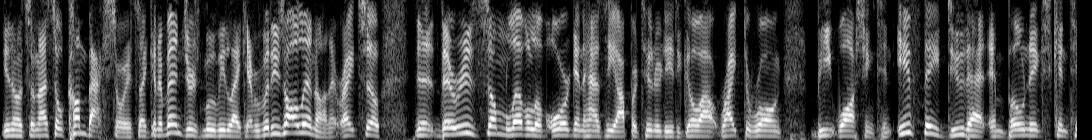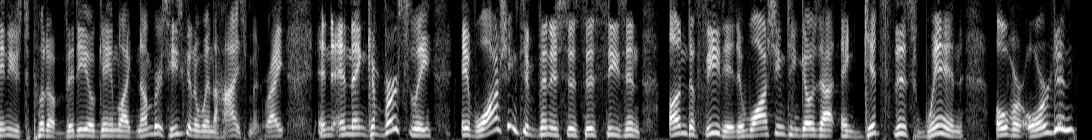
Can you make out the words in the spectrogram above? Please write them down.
you know, it's a nice little comeback story. It's like an Avengers movie. Like everybody's all in on it, right? So th- there is some level of Oregon has the opportunity to go out, right the wrong, beat Washington. If they do that and Bo Nix continues to put up video game like numbers, he's going to win the Heisman, right? And and then conversely, if Washington finishes this season undefeated and Washington goes out and gets this win over Oregon,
